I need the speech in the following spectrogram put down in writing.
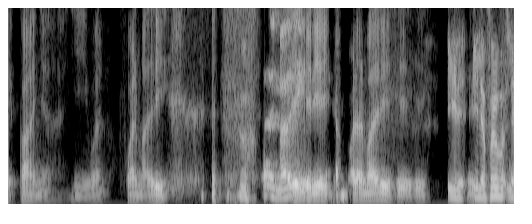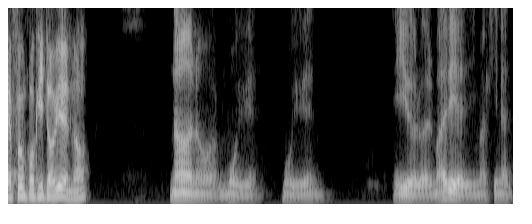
España. Y bueno, fue al Madrid. ¿Al Madrid? quería ir a jugar al Madrid, sí, sí. Y, le, fue, le fue un poquito bien, ¿no? No, no, muy bien, muy bien. Ídolo del Madrid, imagínate.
